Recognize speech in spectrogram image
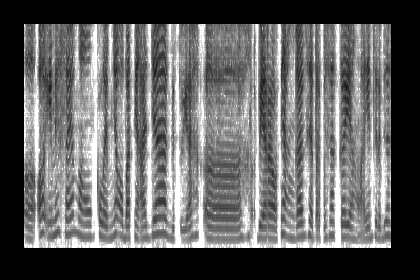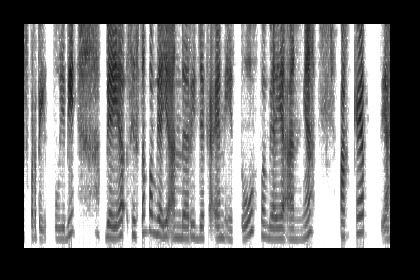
uh, oh ini saya mau klaimnya obatnya aja gitu ya, uh, biaya rawatnya enggak bisa terpisah ke yang lain, tidak bisa seperti itu. Jadi biaya sistem pembiayaan dari JKN itu pembiayaannya paket ya.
